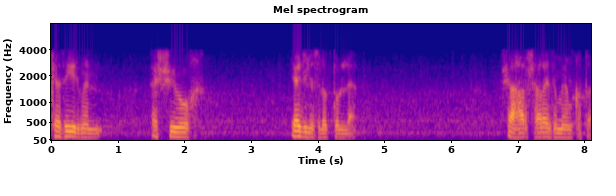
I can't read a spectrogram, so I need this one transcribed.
كثير من الشيوخ يجلس للطلاب. شهر شهرين ثم ينقطع.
